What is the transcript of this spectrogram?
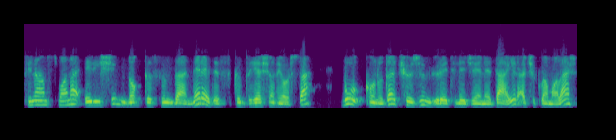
finansmana erişim noktasında nerede sıkıntı yaşanıyorsa bu konuda çözüm üretileceğine dair açıklamalar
